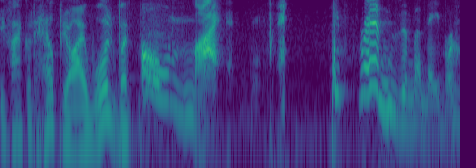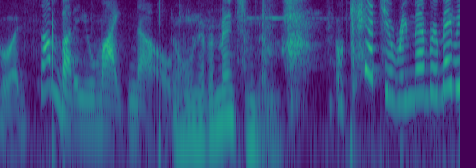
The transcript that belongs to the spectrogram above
if I could help you, I would, but Oh, my. Any Friends in the neighborhood. Somebody you might know. no, never mention them. Oh, can't you remember? Maybe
